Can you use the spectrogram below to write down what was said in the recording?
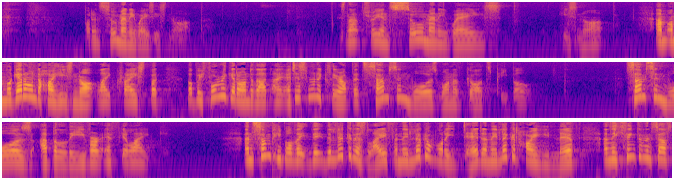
But in so many ways, he's not. Isn't that true? In so many ways, he's not. Um, and we'll get on to how he's not like Christ, but, but before we get on to that, I, I just want to clear up that Samson was one of God's people. Samson was a believer, if you like. And some people, they, they, they look at his life and they look at what he did and they look at how he lived and they think to themselves,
